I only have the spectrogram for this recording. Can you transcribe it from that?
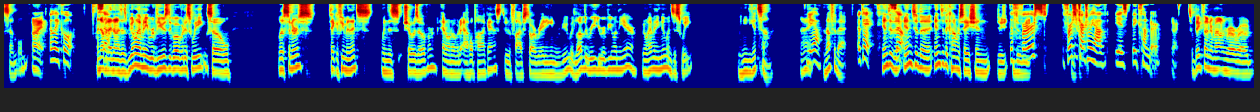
Assembled. All right. Okay, cool. Enough So- of that nonsense. We don't have any reviews to go over this week. So, listeners, take a few minutes when this show is over. Head on over to Apple Podcasts, do the five star rating and review. We'd love to read your review on the air. We don't have any new ones this week. We need to get some. All right. Yeah. Enough of that. Okay. Into the So- into the into the conversation. Do, The we- first the first attraction we have is Big Thunder. all right. So, Big Thunder Mountain Railroad.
